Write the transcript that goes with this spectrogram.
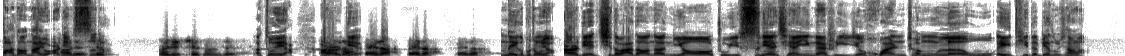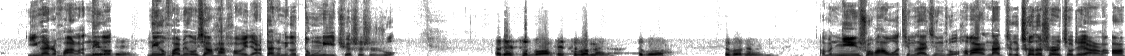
霸道哪有二点四的？二点七升的。啊，对呀，二点白的白的白的。那个不重要，二点七的霸道，那你要注意，四年前应该是已经换成了五 AT 的变速箱了，应该是换了。那个那个换变速箱还好一点，但是那个动力确实是弱。我在淄博，在淄博买的，淄博。这个问题，啊不，您说话我听不太清楚，好吧？那这个车的事儿就这样了啊。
